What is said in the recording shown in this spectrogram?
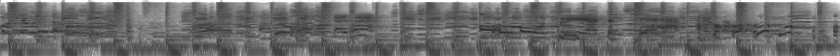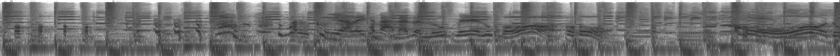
ผมจะไม่รู้โอ๊ยตอนที่ผมออกมาไกลมาก โอ้โหเกลือจะแสบมันเกลืออะไรขนาดนั้นล่ะลูกแม่ลูกโบโอ้โห โอ้โห ดู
